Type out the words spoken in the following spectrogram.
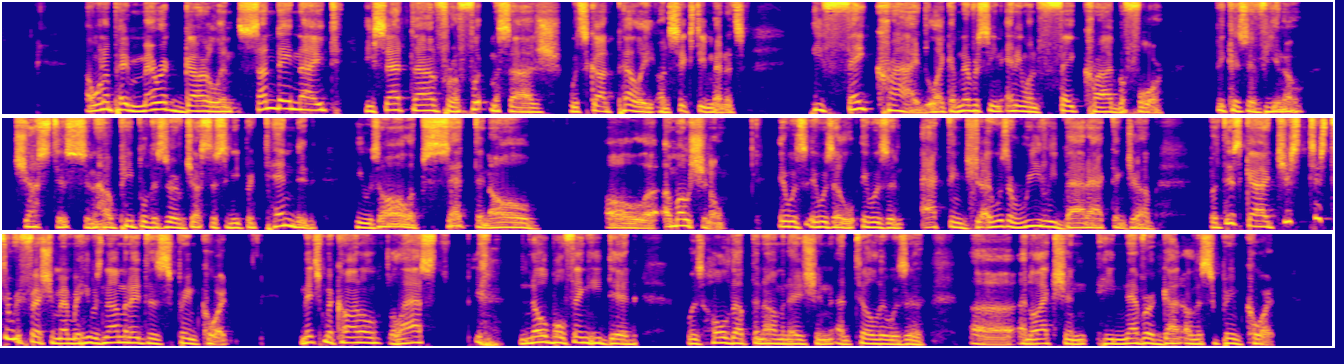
I want to pay Merrick Garland Sunday night. He sat down for a foot massage with Scott Pelley on 60 Minutes. He fake cried like I've never seen anyone fake cry before because of, you know, justice and how people deserve justice. And he pretended he was all upset and all all uh, emotional. It was it was a it was an acting job. It was a really bad acting job. But this guy, just just to refresh your memory, he was nominated to the Supreme Court. Mitch McConnell, the last noble thing he did was hold up the nomination until there was a uh, an election. He never got on the Supreme Court.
